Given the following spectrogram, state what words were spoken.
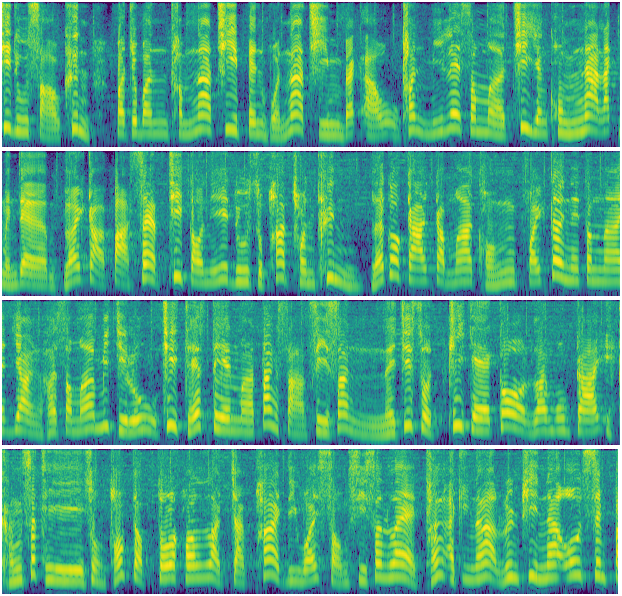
ที่ดูสาวขึ้น ปัจจุบันทำหน้าที่เป็นหัวหน้าทีมแบ็กเอาท์ท่านมิเลสเมอที่ยังคงน่ารักเหมือนเดิมรายกาปาแซบที่ตอนนี้ดูสุภาพชนขึ้น แล้วก็การกลับมาของไฟเตอร์ในตำนานอย่างฮาซามะมิจิรุที่เทสเตียนมาตั้ง 3 ซีซั่นในที่สุดพี่แกก็ลังวงการอีกครั้งสักทีส่งทบกับตัวละครหลักจากภาคดีไวส์2ซีซั่นแรก ทั้งอากินะรุ่นพี่นาโอเซนไป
